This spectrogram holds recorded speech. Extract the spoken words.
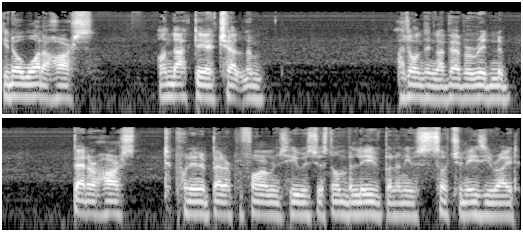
you know what a horse on that day at Cheltenham. I don't think I've ever ridden a better horse to put in a better performance. He was just unbelievable, and he was such an easy ride.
